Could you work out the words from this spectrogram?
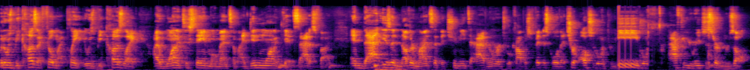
But it was because I filled my plate. It was because like I wanted to stay in momentum. I didn't want to get satisfied. And that is another mindset that you need to have in order to accomplish a fitness goal that you're also going to achieve after you reach a certain result.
